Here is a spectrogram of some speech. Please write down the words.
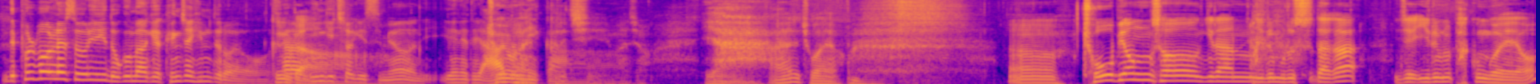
근데 풀벌레 소리 녹음하기가 굉장히 힘들어요. 그러니까. 사람 인기척이 있으면 얘네들이 안 조용하니까. 그렇지, 맞아. 이야, 아 좋아요. 어, 조병석이란 이름으로 쓰다가 이제 이름을 바꾼 거예요.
